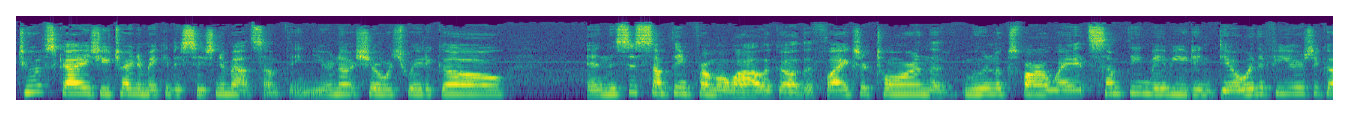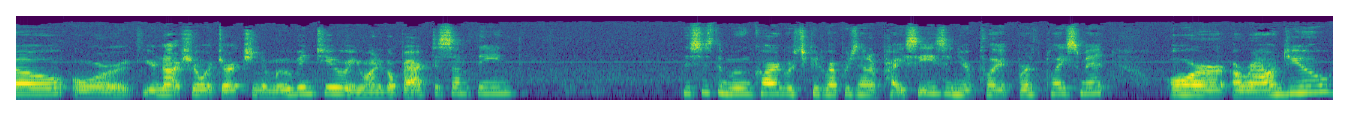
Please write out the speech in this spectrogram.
Two of Sky is you trying to make a decision about something. You're not sure which way to go. And this is something from a while ago. The flags are torn, the moon looks far away. It's something maybe you didn't deal with a few years ago, or you're not sure what direction to move into, or you want to go back to something. This is the moon card, which could represent a Pisces in your birth placement, or around you,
